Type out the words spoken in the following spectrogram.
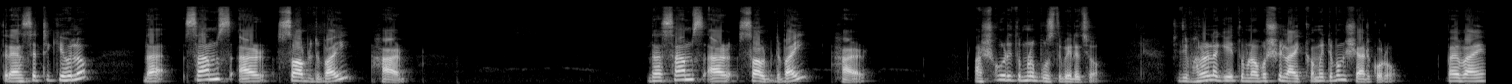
তার অ্যান্সারটা কী হলো? The sums are solved by her the sums are solved by her আশা করি তোমরা বুঝতে পেরেছ। যদি ভালো লাগে তোমরা অবশ্যই লাইক, কমেন্ট এবং শেয়ার করো। Bye bye.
